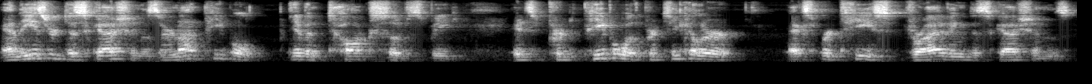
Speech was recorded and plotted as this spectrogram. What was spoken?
And these are discussions. They're not people giving talks, so to speak. It's people with particular expertise driving discussions,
